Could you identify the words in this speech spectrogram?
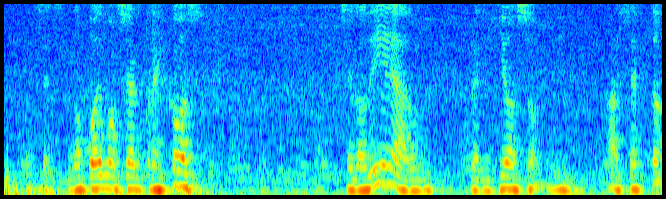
Entonces no podemos hacer tres cosas. Se lo dije a un religioso y aceptó.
